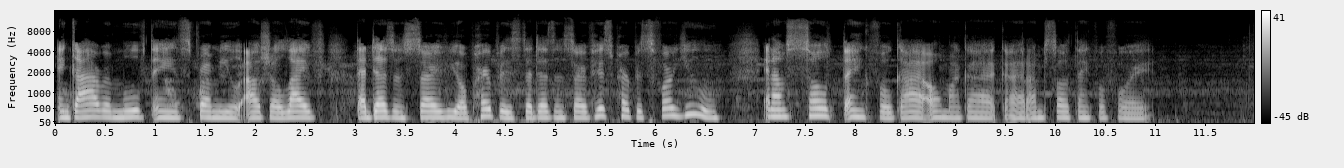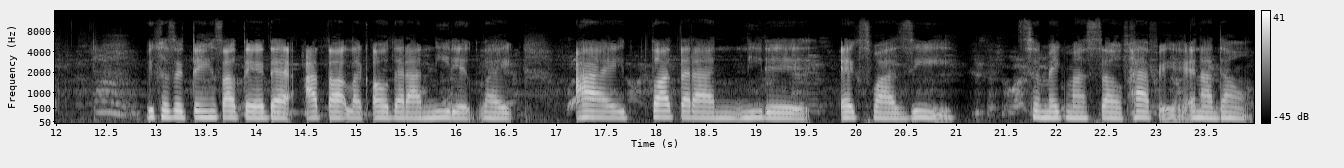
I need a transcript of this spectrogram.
and God remove things from you out your life that doesn't serve your purpose, that doesn't serve His purpose for you. And I'm so thankful, God. Oh my God, God, I'm so thankful for it. Because there are things out there that I thought, like, oh, that I needed. Like, I thought that I needed XYZ to make myself happy, and I don't,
